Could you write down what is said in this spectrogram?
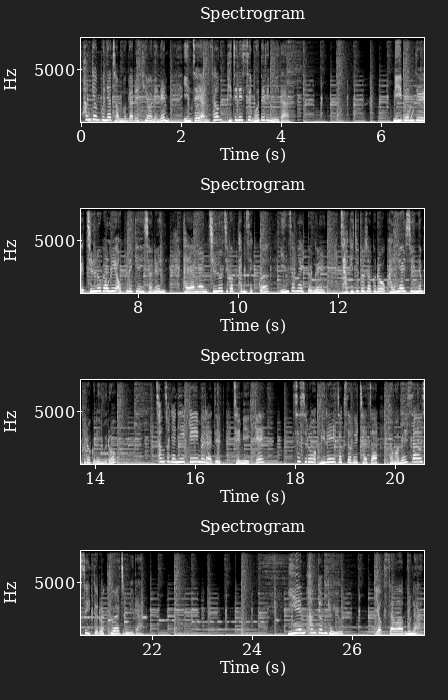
환경 분야 전문가를 키워내는 인재 양성 비즈니스 모델입니다. 미밴드 진로관리 어플리케이션은 다양한 진로 직업 탐색과 인성 활동을 자기주도적으로 관리할 수 있는 프로그램으로 청소년이 게임을 하듯 재미있게 스스로 미래의 적성을 찾아 경험을 쌓을 수 있도록 도와줍니다. EM 환경교육, 역사와 문화,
